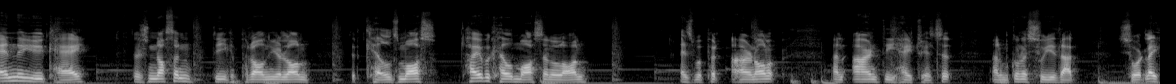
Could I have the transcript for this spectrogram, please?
In the UK, there's nothing that you can put on your lawn that kills moss. How we kill moss in a lawn is we put iron on it and iron dehydrates it. And I'm going to show you that shortly.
